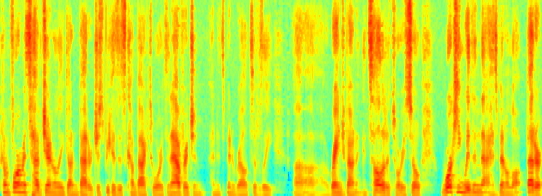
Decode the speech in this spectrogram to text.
conformists have generally done better just because it's come back towards an average and, and it's been relatively uh, uh range bound and consolidatory. So working within that has been a lot better.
